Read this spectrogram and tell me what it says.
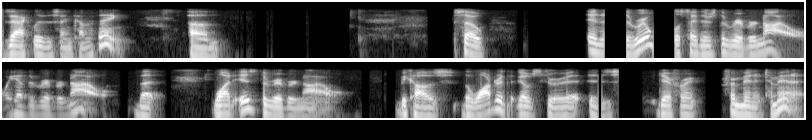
exactly the same kind of thing. Um, so in the real world, let's say there's the River Nile. We have the River Nile, but what is the River Nile? Because the water that goes through it is different from minute to minute.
